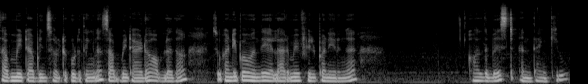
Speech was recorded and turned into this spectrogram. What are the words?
சப்மிட் அப்படின்னு சொல்லிட்டு கொடுத்தீங்கன்னா சப்மிட் ஆகிடும் அவ்வளோதான் ஸோ கண்டிப்பாக வந்து எல்லாருமே ஃபில் பண்ணிடுங்க All the best and thank you.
